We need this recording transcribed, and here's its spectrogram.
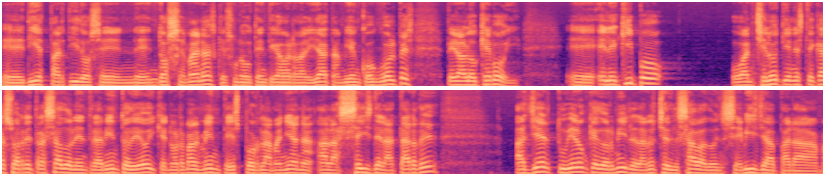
eh, 10 partidos en, en dos semanas, que es una auténtica barbaridad, también con golpes, pero a lo que voy. Eh, el equipo o Ancelotti en este caso ha retrasado el entrenamiento de hoy, que normalmente es por la mañana a las 6 de la tarde. Ayer tuvieron que dormir en la noche del sábado en Sevilla para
